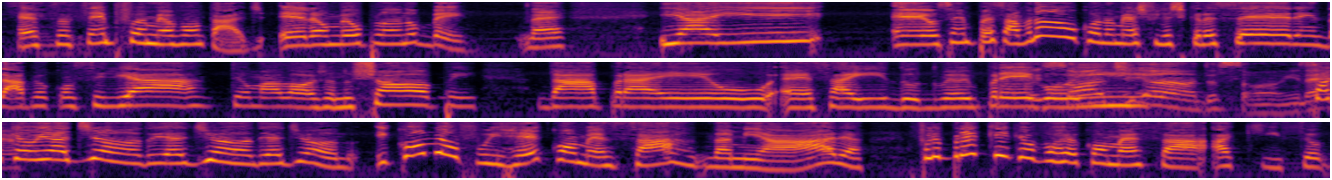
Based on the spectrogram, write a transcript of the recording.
Sim. Essa sempre foi minha vontade. Era o meu plano B, né? E aí é, eu sempre pensava, não, quando minhas filhas crescerem, dá para eu conciliar, ter uma loja no shopping, dá para eu é, sair do, do, meu emprego. Foi só e... adiando o sonho, né? Só que eu ia adiando, ia adiando, ia adiando. E como eu fui recomeçar na minha área, falei, pra que, que eu vou recomeçar aqui se eu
